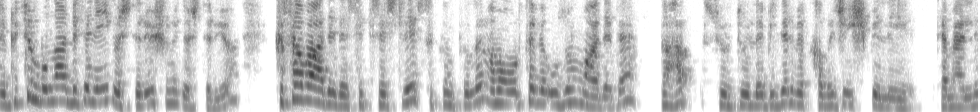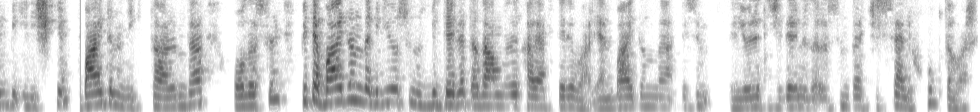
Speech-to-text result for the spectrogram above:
E, bütün bunlar bize neyi gösteriyor? Şunu gösteriyor. Kısa vadede stresli, sıkıntılı ama orta ve uzun vadede daha sürdürülebilir ve kalıcı işbirliği temelli bir ilişki Biden'ın iktidarında olası. Bir de Biden'da biliyorsunuz bir devlet adamlığı karakteri var. Yani Biden'la bizim e, yöneticilerimiz arasında kişisel hukuk da var.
